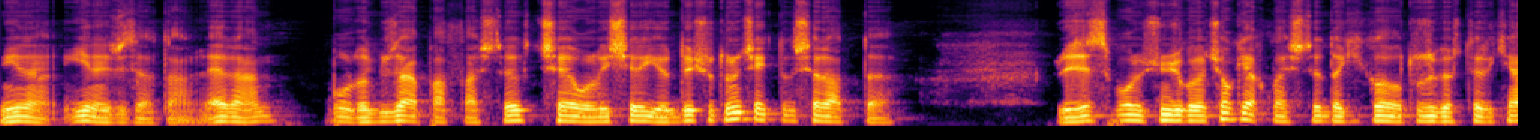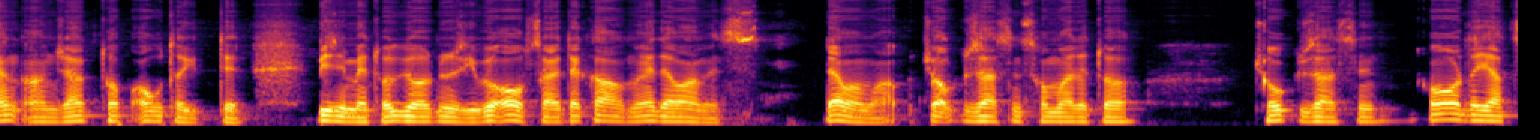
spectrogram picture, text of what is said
Yine yine Rize atar. Eren burada güzel paslaştı. Çevre içeri girdi. Şutunu çekti dışarı attı. Rizespor 3. gole çok yaklaştı. Dakika 30'u gösterirken ancak top out'a gitti. Bizim Eto gördüğünüz gibi offside'e kalmaya devam etsin. Devam abi. Çok güzelsin Samuel Eto. Çok güzelsin. Orada yat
